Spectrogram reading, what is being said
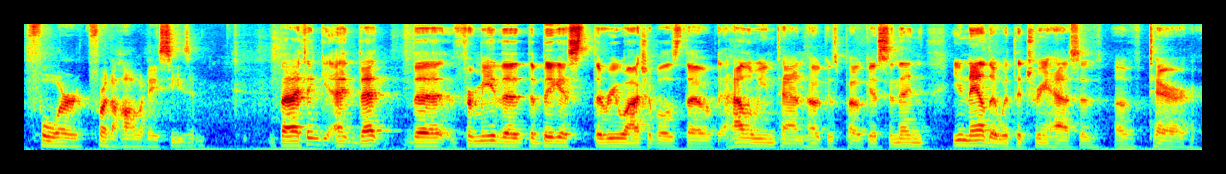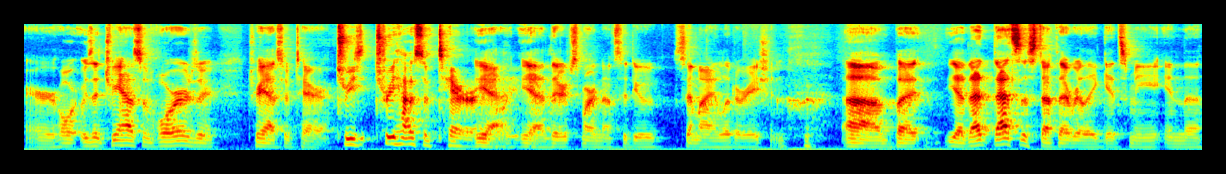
for for the holiday season. But I think uh, that the for me the the biggest the rewatchables though Halloween Town Hocus Pocus and then you nailed it with the Treehouse of, of Terror or horror was it Treehouse of Horrors or Treehouse of Terror? Tree Treehouse of Terror. I Yeah, yeah, they're smart enough to do semi alliteration. uh, but yeah, that that's the stuff that really gets me in the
